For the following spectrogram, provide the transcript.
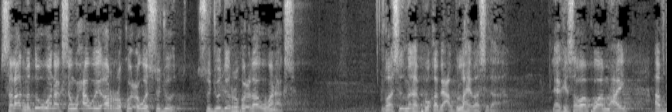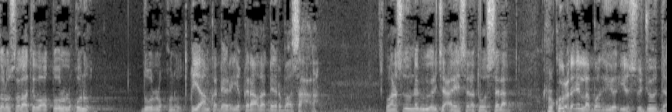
salaad midda u wanaagsan waxaa weeye alrukuucu wاsujuud sujuuddii rukuucdaa u wanaagsan waa siduu madhabkuu qabay cabdullahi baa sidaa ah laakiin sawaabku waa maxay afdal salaati waa tuulu اlqunuud qiyaamka dheer iyo qiraa'ada dheer baa sax ah waana siduu nebigu yeeli jir alayhi الsalaaة wasalaam rukuucda in la badiyo iyo sujuudda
